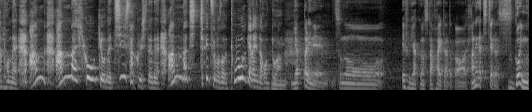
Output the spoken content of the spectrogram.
あのねあんあんな飛行機をね小さくしてねあんなちっちゃい翼で飛ぶわけないんだ本当は、うんやっぱりねその F100 のスターファイターとかは羽がちっちゃいからすごい難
